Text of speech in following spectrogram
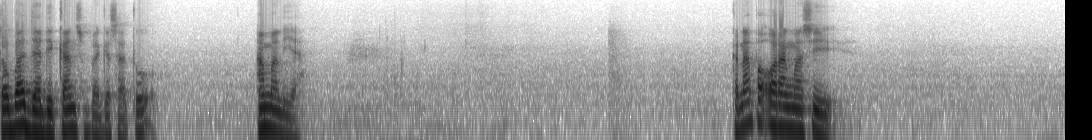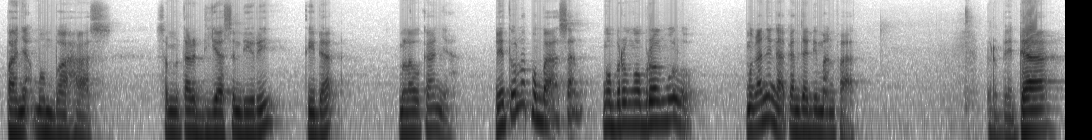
Coba jadikan sebagai satu amalia. Kenapa orang masih banyak membahas sementara dia sendiri tidak melakukannya? Nah, itulah pembahasan, ngobrol-ngobrol mulu. Makanya nggak akan jadi manfaat. Berbeda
